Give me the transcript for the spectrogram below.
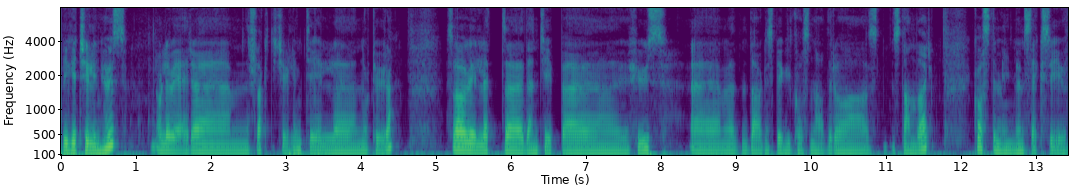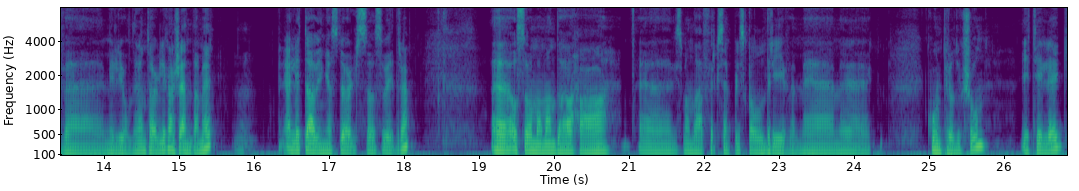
bygge et kyllinghus og levere um, slaktekylling til Nortura, så vil et, den type hus med dagens byggekostnader og standard koster minimum 6-7 millioner, antagelig kanskje enda mer. Er Litt avhengig av størrelse osv. Eh, og så må man da ha eh, Hvis man da f.eks. skal drive med, med kornproduksjon i tillegg,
